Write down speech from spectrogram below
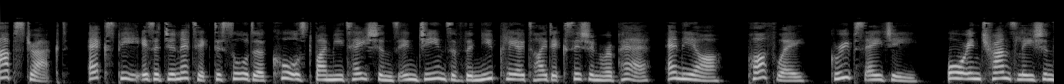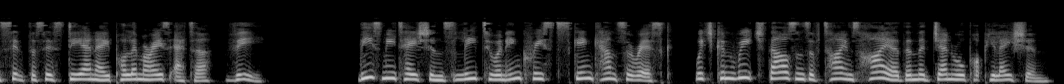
Abstract XP is a genetic disorder caused by mutations in genes of the nucleotide excision repair NER, pathway, groups AG, or in translesion synthesis DNA polymerase ETA, V. These mutations lead to an increased skin cancer risk, which can reach thousands of times higher than the general population.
